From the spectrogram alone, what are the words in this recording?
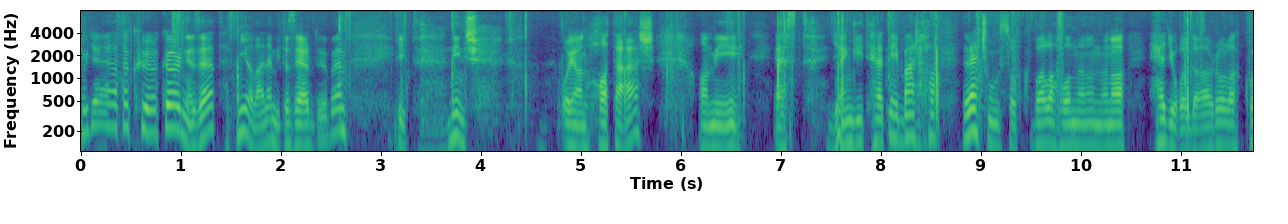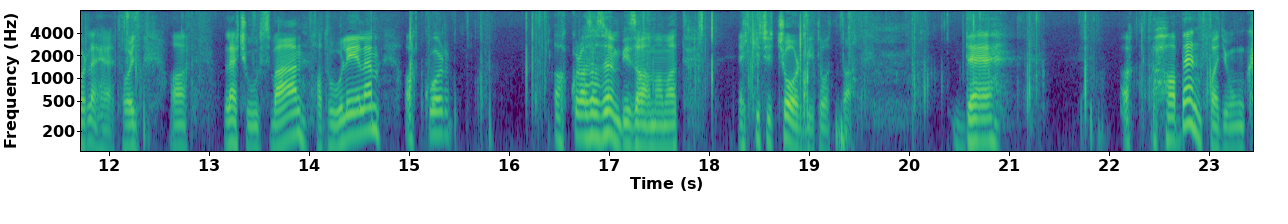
ugye hát a környezet, hát nyilván nem itt az erdőben, itt nincs olyan hatás, ami ezt gyengíthetné, bár ha lecsúszok valahonnan onnan a hegyoldalról, akkor lehet, hogy a lecsúszván, ha túlélem, akkor, akkor az az önbizalmamat egy kicsit csorbította. De ha bent vagyunk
